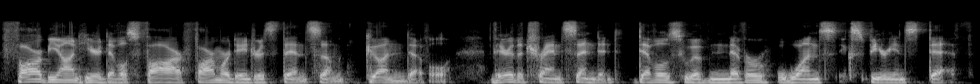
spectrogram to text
Far beyond here, devils far, far more dangerous than some gun devil. They're the transcendent, devils who have never once experienced death.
